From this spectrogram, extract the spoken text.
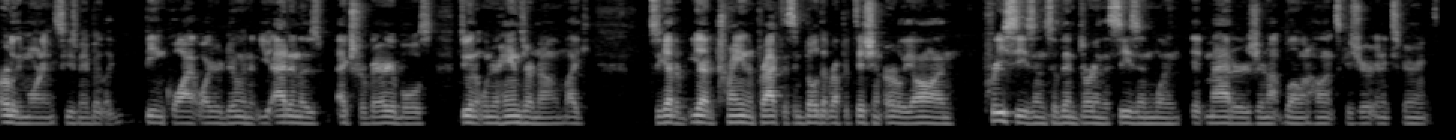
early morning, excuse me, but like being quiet while you're doing it. You add in those extra variables, doing it when your hands are numb. Like, so you got to, you got to train and practice and build that repetition early on preseason. So then during the season, when it matters, you're not blowing hunts because you're inexperienced.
